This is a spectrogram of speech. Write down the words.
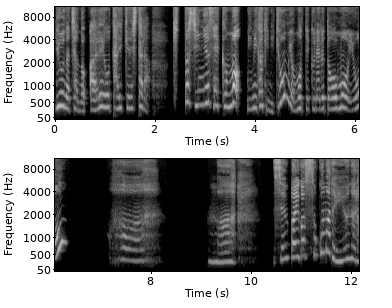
ゆうなちゃんのあれを体験したらきっと新入生くんも耳かきに興味を持ってくれると思うよ。はあ。まあ先輩がそこまで言うなら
